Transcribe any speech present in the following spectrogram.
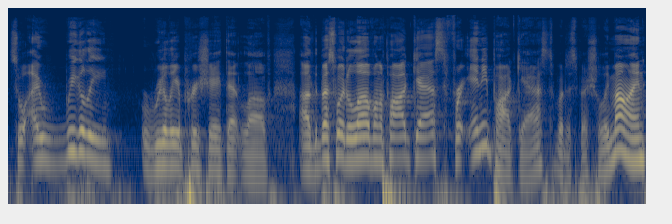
So I really Really appreciate that love. Uh, the best way to love on a podcast, for any podcast, but especially mine,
